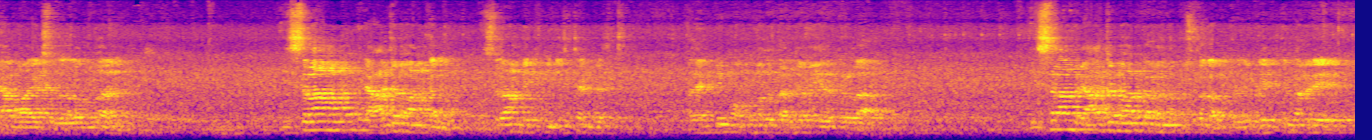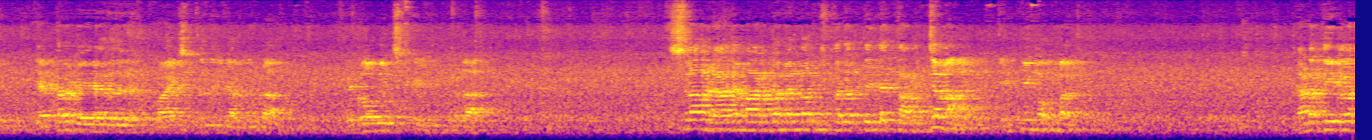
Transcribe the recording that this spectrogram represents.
ഞാൻ വായിച്ചത്. ഒന്ന് Islam Rajamargam Islamic east and west അത് എം പി മുഹമ്മദ് തർജമ ചെയ്തിട്ടുള്ള ഇസ്ലാം രാജമാർഗം എന്ന പുസ്തകം. ഇവിടെ ഇരിക്കുന്നവര് എത്ര പേരത് വായിച്ചിട്ടുണ്ടെന്ന് എനിക്ക് അറിഞ്ഞൂടാ എഴുതിയിട്ടുള്ള ഇസ്ലാം രാജമാർഗം എന്ന പുസ്തകത്തിന്റെ തർജമ. എം പി മുഹമ്മദ്. നടത്തിയിട്ടുള്ള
